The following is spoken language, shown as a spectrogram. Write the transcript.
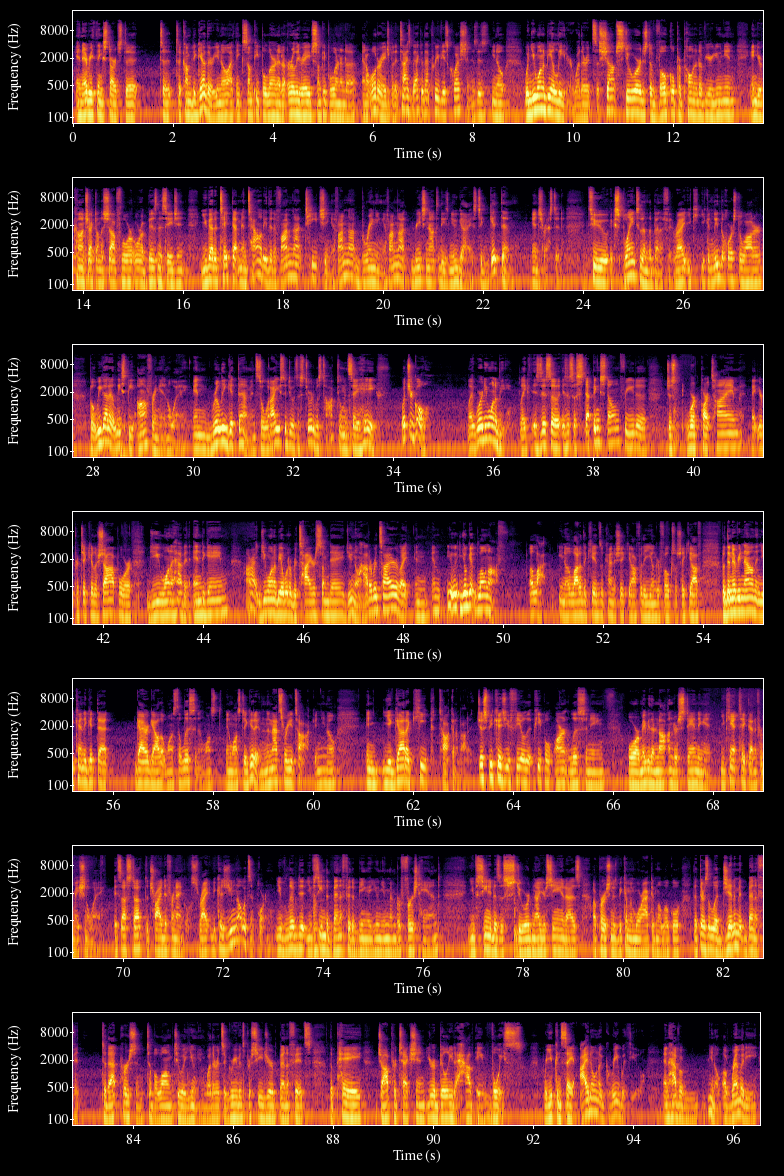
and everything starts to to, to come together. You know, I think some people learn at an earlier age, some people learn at, a, at an older age, but it ties back to that previous question is, is, you know, when you want to be a leader, whether it's a shop steward, just a vocal proponent of your union in your contract on the shop floor, or a business agent, you got to take that mentality that if I'm not teaching, if I'm not bringing, if I'm not reaching out to these new guys to get them interested, to explain to them the benefit, right? You, you can lead the horse to water, but we got to at least be offering it in a way and really get them. And so, what I used to do as a steward was talk to them and say, hey, what's your goal? Like, where do you want to be? Like, is this a is this a stepping stone for you to just work part time at your particular shop, or do you want to have an end game? All right, do you want to be able to retire someday? Do you know how to retire? Like, and and you, you'll get blown off a lot you know, a lot of the kids will kind of shake you off, or the younger folks will shake you off. But then every now and then you kind of get that guy or gal that wants to listen and wants and wants to get it, and then that's where you talk. And you know, and you gotta keep talking about it. Just because you feel that people aren't listening, or maybe they're not understanding it, you can't take that information away. It's us stuff to try different angles, right? Because you know it's important. You've lived it. You've mm-hmm. seen the benefit of being a union member firsthand You've seen it as a steward. Now you're seeing it as a person who's becoming more active in the local, that there's a legitimate benefit to that person to belong to a union, whether it's a grievance procedure, benefits, the pay, job protection, your ability to have a voice where you can say, I don't agree with you, and have a you know a remedy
